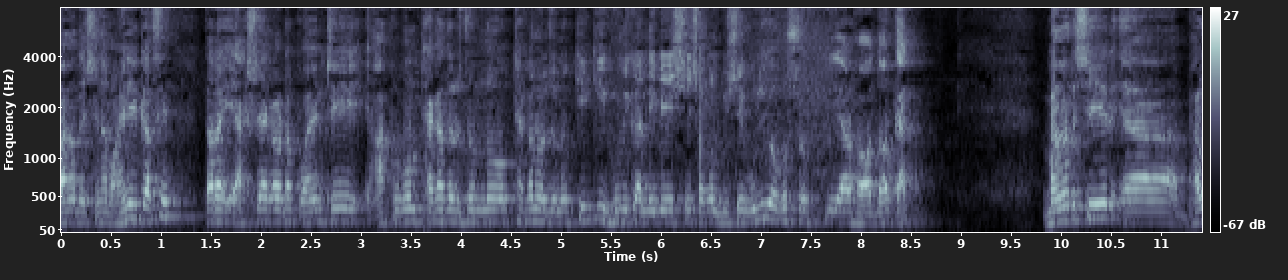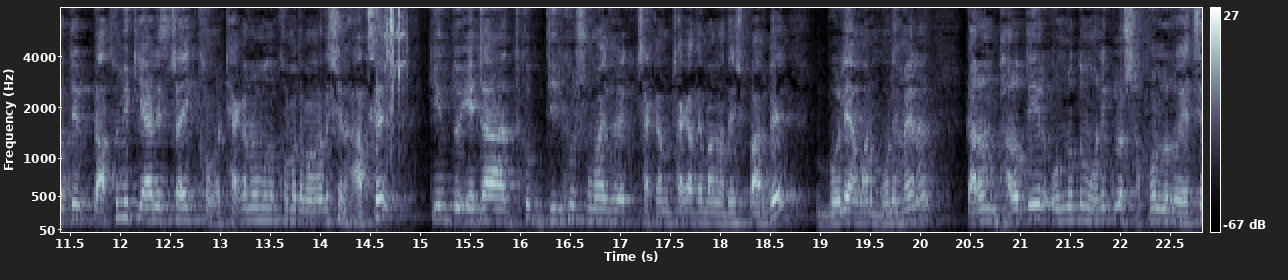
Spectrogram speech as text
বাংলাদেশ সেনাবাহিনীর কাছে। তারা এই একশো এগারোটা পয়েন্টে আক্রমণ ঠেকানোর জন্য ঠেকানোর জন্য কি কি ভূমিকা নেবে সে সকল বিষয়গুলি অবশ্য ক্লিয়ার হওয়া দরকার। বাংলাদেশের ভারতের প্রাথমিক এয়ার স্ট্রাইক ঠেকানোর মতো ক্ষমতা বাংলাদেশের আছে, কিন্তু এটা খুব দীর্ঘ সময় ধরে ঠেকান, ঠেকাতে বাংলাদেশ পারবে বলে আমার মনে হয় না। কারণ ভারতের অন্যতম অনেকগুলো সাফল্য রয়েছে।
